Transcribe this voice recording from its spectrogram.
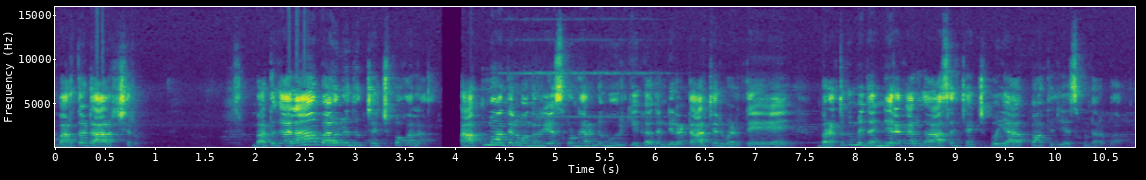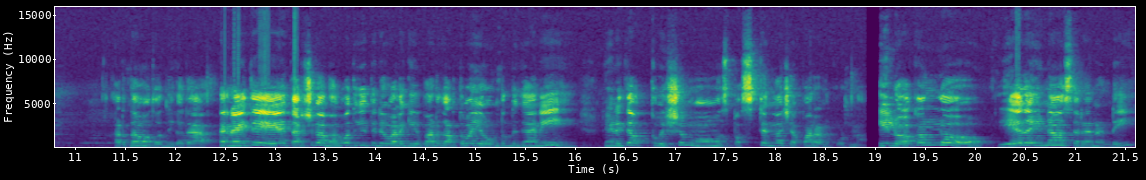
భర్త టార్చర్. బతకాలా బాగులేదు చచ్చిపోవాలా? ఆత్మహత్యలు కొందరు చేసుకుంటున్నారంటే ఊరికి కదండి. ఇలా టార్చర్ పెడితే బ్రతుకు మీద అన్ని రకాలుగా ఆశలు చచ్చిపోయి ఆత్మహత్య చేసుకుంటారు బాబు. అర్థమవుతుంది కదా. నేనైతే తరచుగా భగవద్గీత వాళ్ళకి ఈ పాటకు అర్థమయ్యే ఉంటుంది కానీ నేనైతే ఒక్క విషయము స్పష్టంగా చెప్పాలనుకుంటున్నా. ఈ లోకంలో ఏదైనా సరేనండి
